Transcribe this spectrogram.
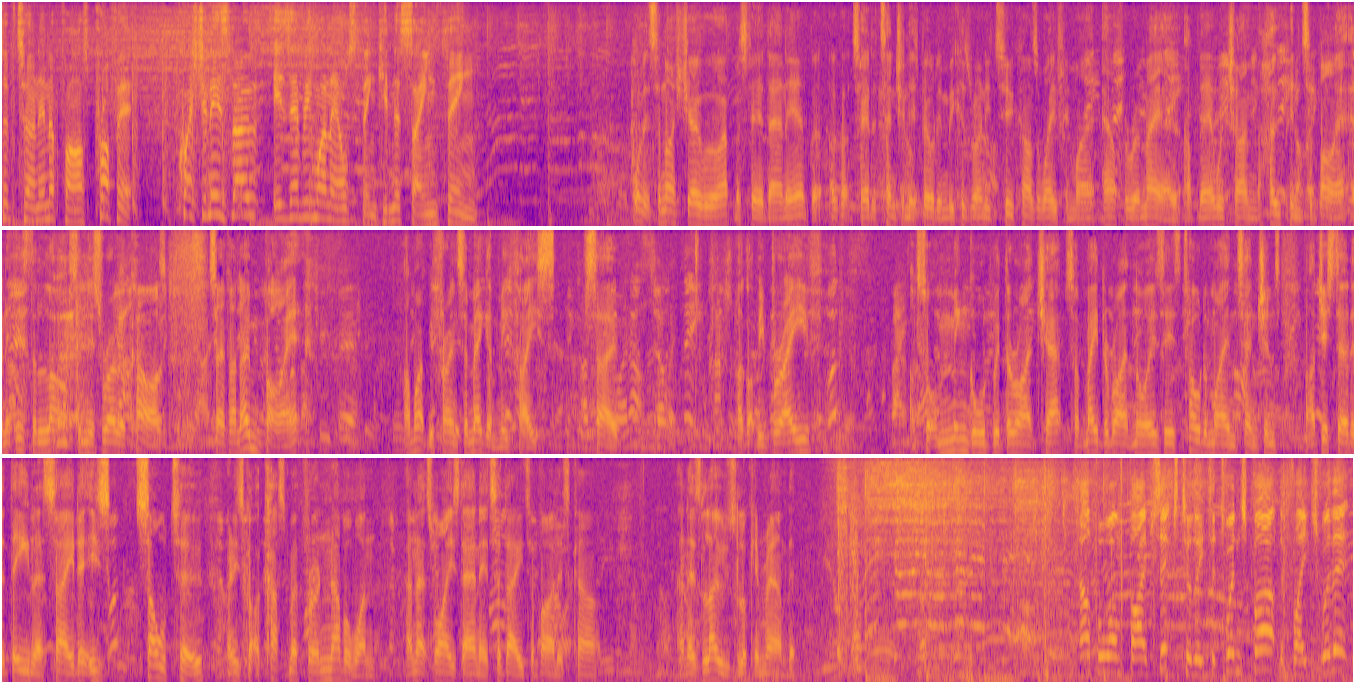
Of turning a fast profit. Question is, though, is everyone else thinking the same thing? Well, it's a nice jovial atmosphere down here, but I've got to say the tension is building because we're only two cars away from my Alfa Romeo up there, which I'm hoping to buy, and it is the last in this row of cars. So if I don't buy it, I might be throwing some egg at me face. So I've got to be brave. I've sort of mingled with the right chaps. I've made the right noises, told them my intentions. I just heard a dealer say that he's sold two and he's got a customer for another one, and that's why he's down here today to buy this car. And there's loads looking round it. Alfa 156, 2 litre twin spark, the plates with it,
